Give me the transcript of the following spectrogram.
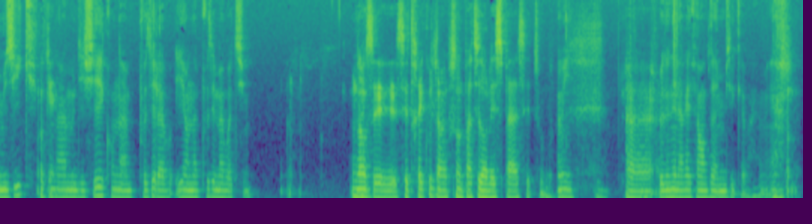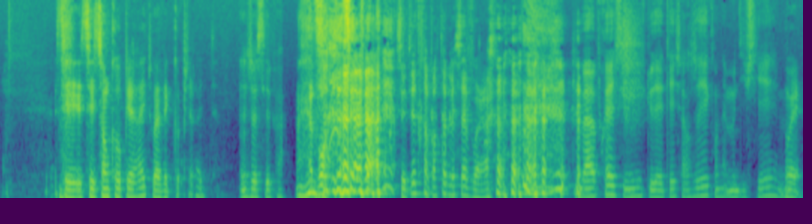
musique qu'on a modifiée qu'on a posé la, et on a posé ma voix dessus. Non, c'est c'est très cool, t'as l'impression de partir dans l'espace et tout. Oui. Euh, Je peux donner la référence de la musique après. mais c'est sans copyright ou avec copyright? Je sais pas. Ah bon C'est peut-être important de le savoir. bah après, c'est une musique que j'ai téléchargée, qu'on a modifiée. ouais,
